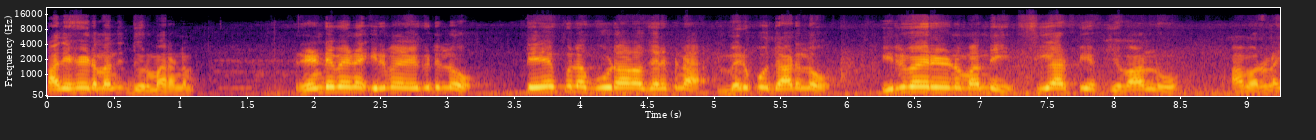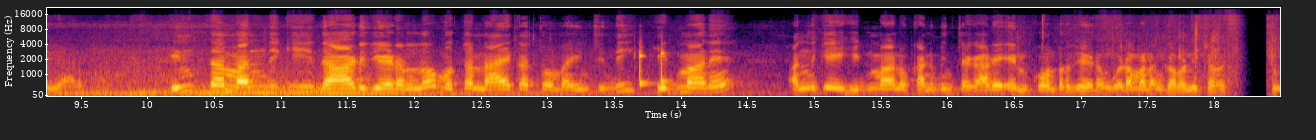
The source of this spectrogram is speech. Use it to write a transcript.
పదిహేడు మంది దుర్మరణం. రెండు వేల ఇరవై ఒకటిలో టేకులగూడలో జరిపిన మెరుపు దాడిలో ఇరవై రెండు మంది సిఆర్పిఎఫ్ జవాన్లు అమరులయ్యారు. ఇంతమందికి దాడి చేయడంలో మొత్తం నాయకత్వం వహించింది హిడ్మానే అందుకే హిడ్మాను కనిపించగానే ఎన్కౌంటర్ చేయడం కూడా మనం గమనించవచ్చు.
